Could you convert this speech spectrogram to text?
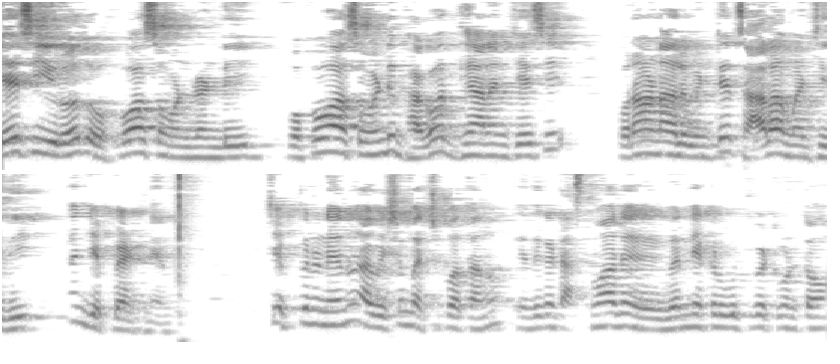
చేసి ఈరోజు ఉపవాసం ఉండండి. ఉపవాసం ఉండి భగవద్ధ్యానం చేసి పురాణాలు వింటే చాలా మంచిది అని చెప్పాను నేను. చెప్పిన నేను ఆ విషయం మర్చిపోతాను. ఎందుకంటే అస్తమానం ఇవన్నీ ఎక్కడ గుర్తుపెట్టుకుంటాం?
